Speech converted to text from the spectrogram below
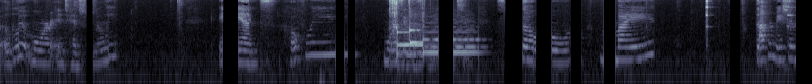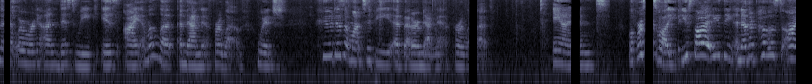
a little bit more intentionally and hopefully more successfully. So my the affirmation that we're working on this week is I am a, lo- a magnet for love, which who doesn't want to be a better magnet for love? And well, first of all, if you saw anything, another post on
